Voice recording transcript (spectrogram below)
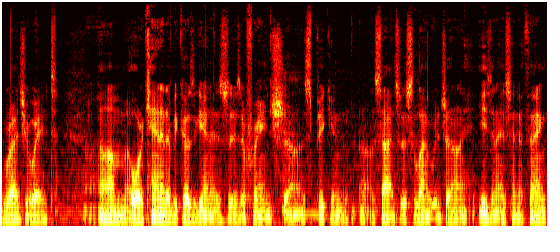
graduate um, or Canada because again it's, is a French uh, speaking uh, side, so it's a language uh, isn't isn't a thing.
